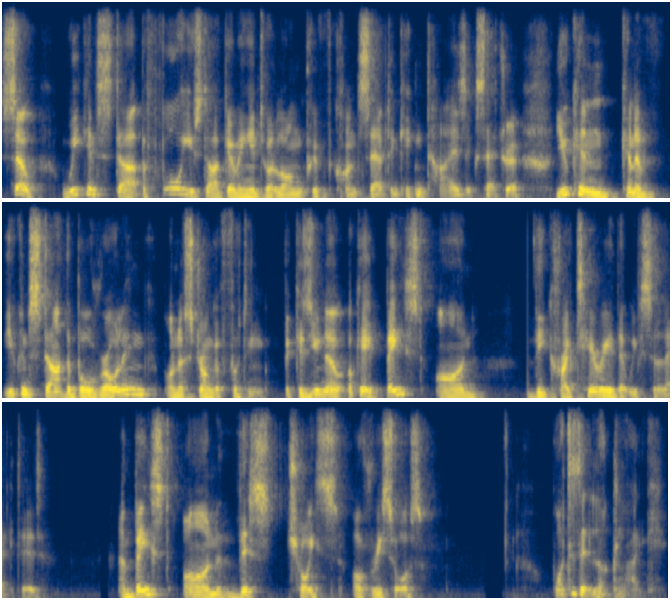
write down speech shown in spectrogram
So we can start before you start going into a long proof of concept and kicking tires, etc. You can kind of you can start the ball rolling on a stronger footing because you know, okay, based on the criteria that we've selected. And based on this choice of resource, what does it look like?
